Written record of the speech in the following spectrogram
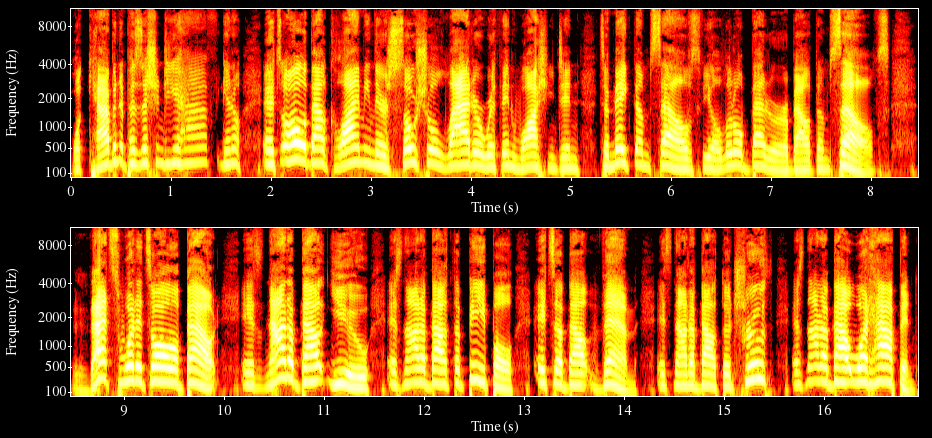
what cabinet position do you have? You know, it's all about climbing their social ladder within Washington to make themselves feel a little better about themselves. That's what it's all about. It's not about you. It's not about the people. It's about them. It's not about the truth. It's not about what happened.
